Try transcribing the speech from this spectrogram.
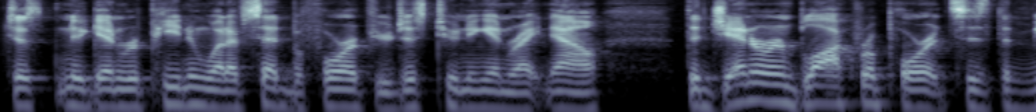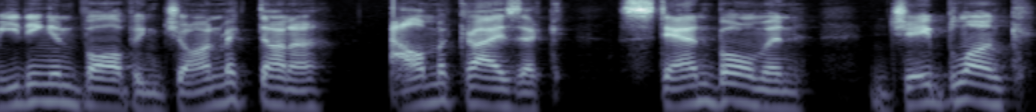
just again repeating what I've said before, if you're just tuning in right now, the Jenner and Block report says the meeting involving John McDonough, Al MacIsaac, Stan Bowman, Jay Blunk,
